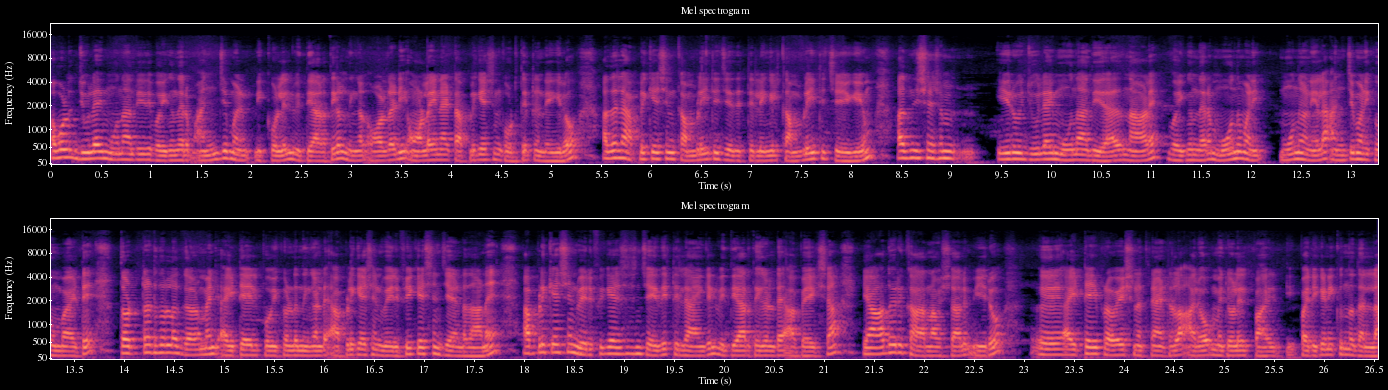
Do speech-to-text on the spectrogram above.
അപ്പോൾ ജൂലൈ മൂന്നാം തീയതി വൈകുന്നേരം അഞ്ച് മണിക്കുള്ളിൽ വിദ്യാർത്ഥികൾ നിങ്ങൾ ഓൾറെഡി ഓൺലൈനായിട്ട് അപ്ലിക്കേഷൻ കൊടുത്തിട്ടുണ്ടെങ്കിലോ അതല്ല ആപ്ലിക്കേഷൻ കംപ്ലീറ്റ് ചെയ്തിട്ടില്ലെങ്കിൽ കംപ്ലീറ്റ് ചെയ്യുകയും അതിനുശേഷം ഈ ഒരു ജൂലൈ മൂന്നാം തീയതി അതായത് നാളെ വൈകുന്നേരം മൂന്ന് മണി മൂന്ന് മണിയല്ല അഞ്ച് മണിക്ക് മുമ്പായിട്ട് തൊട്ടടുത്തുള്ള ഗവൺമെന്റ് ഐ ടി ഐയിൽ പോയിക്കൊണ്ട് നിങ്ങളുടെ അപ്ലിക്കേഷൻ വെരിഫിക്കേഷൻ ചെയ്യേണ്ടതാണ്. അപ്ലിക്കേഷൻ വെരിഫിക്കേഷൻ ചെയ്തിട്ടില്ല എങ്കിൽ വിദ്യാർത്ഥികളുടെ അപേക്ഷ യാതൊരു കാരണവശാലും ഈ ഒരു ഐ ടി ഐ പ്രവേശനത്തിനായിട്ടുള്ള അലോട്ട്മെന്റുകളിൽ പരിഗണിക്കുന്നതല്ല.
